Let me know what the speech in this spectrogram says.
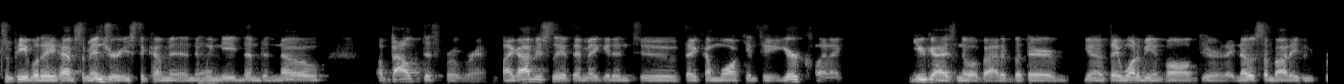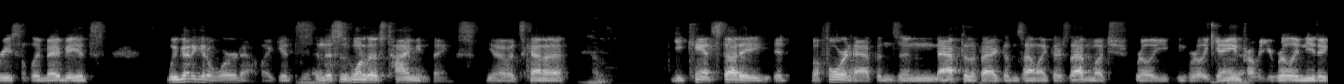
some people to have some injuries to come in, and yeah. we need them to know about this program. Like obviously, if they make it into, they come walk into your clinic, you guys know about it, but they're, you know, if they want to be involved or they know somebody who recently, maybe it's, we've got to get a word out. Like it's, yeah. and this is one of those timing things, you know, it's kind of, you can't study it before it happens and after the fact doesn't sound like there's that much really you can really gain yeah. from it. You really need to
